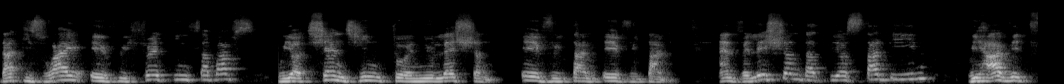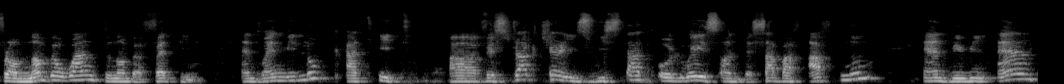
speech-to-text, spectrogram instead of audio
that is why every 13 Sabbaths, we are changing to a new lesson every time, every time. And the lesson that we are studying, we have it from number one to number 13. And when we look at it, uh, the structure is we start always on the Sabbath afternoon and we will end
